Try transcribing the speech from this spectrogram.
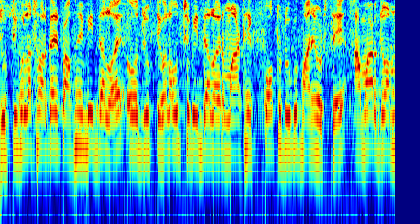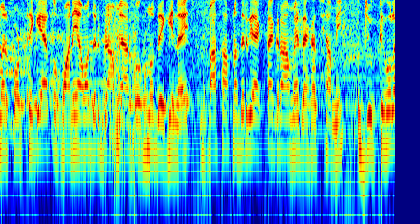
যুক্তিখোলা সরকারি প্রাথমিক বিদ্যালয় ও যুক্তিখোলা উচ্চ বিদ্যালয়ের মাঠে কতটুকু পানি উঠছে। আমার জন্মের পর থেকে এত পানি আমাদের গ্রামে আর কখনো দেখি নাই। বাস আপনাদেরকে একটা গ্রামে দেখাচ্ছি আমি। যুক্তিখোলা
